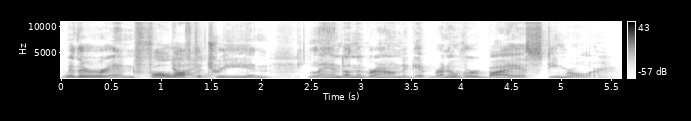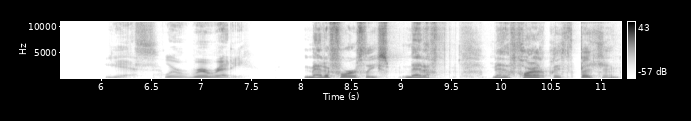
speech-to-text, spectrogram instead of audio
wither and fall off the away. tree and land on the ground and get run over by a steamroller. yes, we're we're ready. Metaphorically metaf- metaphorically speaking.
